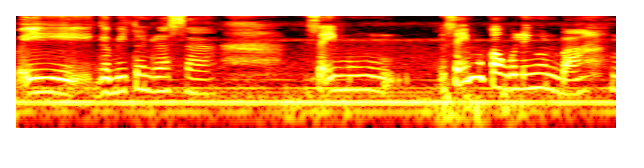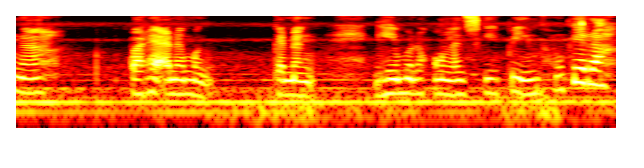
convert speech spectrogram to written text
I gamiton ra sa sa imong sa imong kagulingon ba nga pareha nang mag kanang gihimo na kong landscaping. Okay ra.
